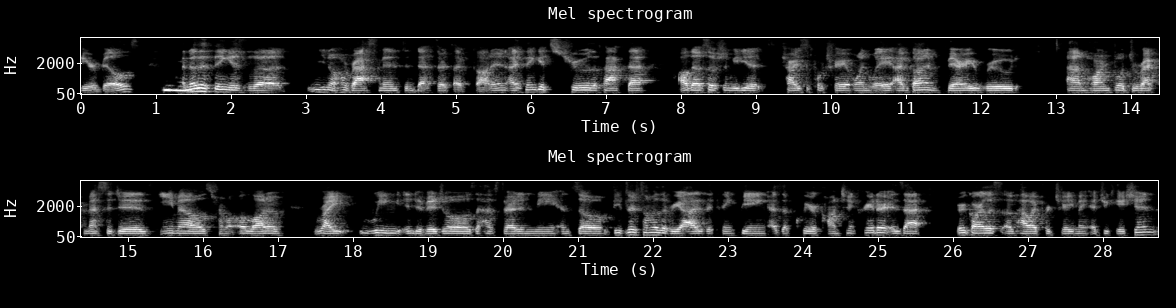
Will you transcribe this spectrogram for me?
pay your bills. Mm-hmm. Another thing is the you know harassment and death threats I've gotten. I think it's true the fact that although social media tries to portray it one way, I've gotten very rude, um, harmful direct messages, emails from a, lot of right wing individuals that have threatened me. And so these are some of the realities I think being as a queer content creator is that regardless of how I portray my education,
